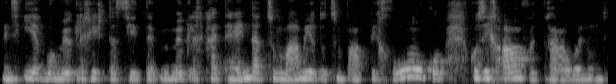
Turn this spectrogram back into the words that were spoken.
wenn es irgendwo möglich ist, dass sie die Möglichkeit haben, da zum Mami oder zum Papi kommen, go, go sich anvertrauen. Und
